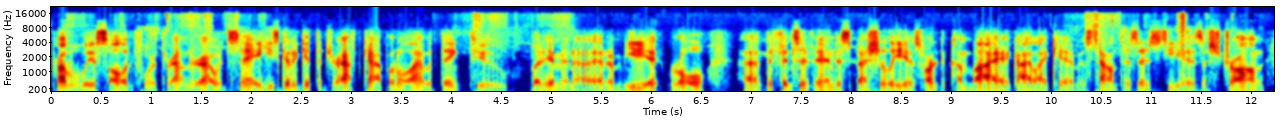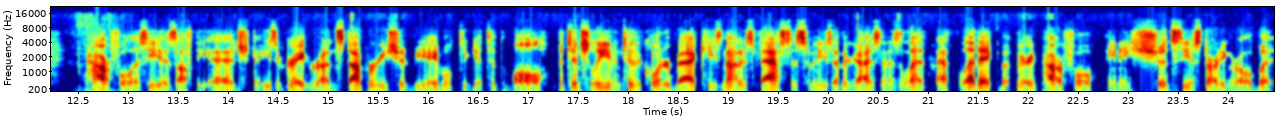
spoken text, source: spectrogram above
Probably a solid fourth rounder, I would say. He's going to get the draft capital, I would think, to put him in a, an immediate role. Uh, defensive end, especially, is hard to come by. A guy like him, as talented as he is, as strong powerful as he is off the edge. He's a great run stopper. He should be able to get to the ball, potentially even to the quarterback. He's not as fast as some of these other guys and as athletic, but very powerful. And he should see a starting role. But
